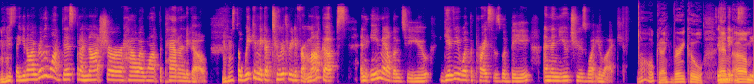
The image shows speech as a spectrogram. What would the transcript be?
Mm-hmm. You say, you know, I really want this, but I'm not sure how I want the pattern to go. Mm-hmm. So we can make up two or three different mock ups and email them to you, give you what the prices would be, and then you choose what you like. Oh, okay. Very cool. So and um,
